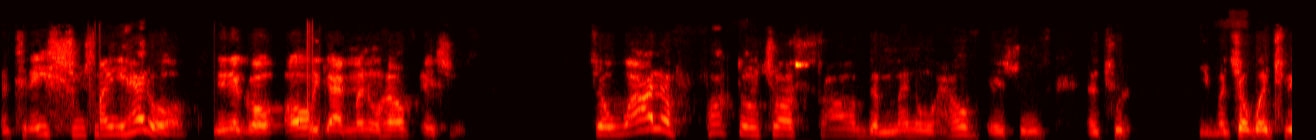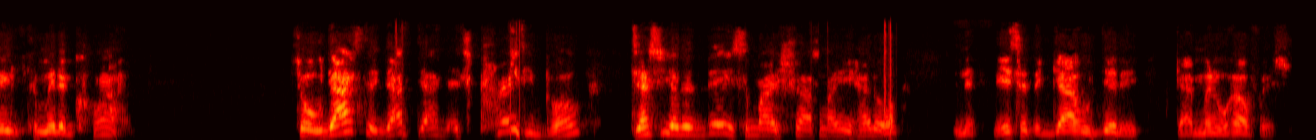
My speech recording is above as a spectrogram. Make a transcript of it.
until they shoot somebody's head off. Then they go, oh, we got mental health issues. So why the fuck don't y'all solve the mental health issues until but y'all wait till they commit a crime. So that's the that that it's crazy, bro. Just the other day, somebody shot somebody head off, and they said the guy who did it got mental health issues.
